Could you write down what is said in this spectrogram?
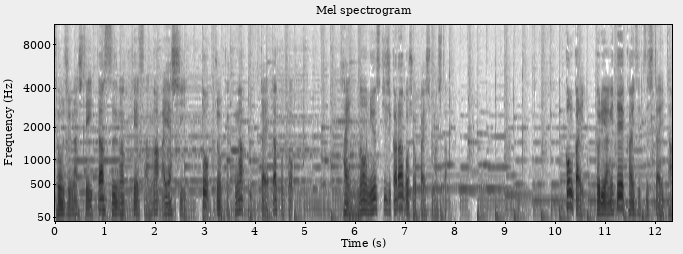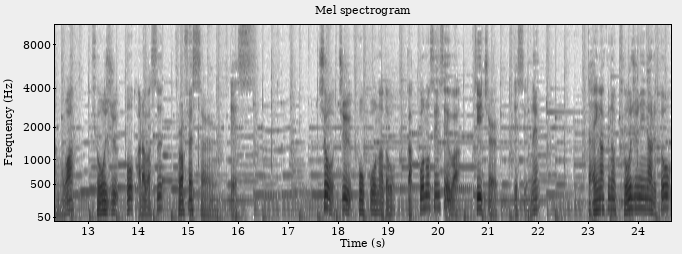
教授がしていた数学計算が怪しいと乗客が訴えたこと。タイムのニュース記事からご紹介しました。今回取り上げて解説したい単語は教授を表す professor です。小中高校など学校の先生は teacher ですよね。大学の教授になると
